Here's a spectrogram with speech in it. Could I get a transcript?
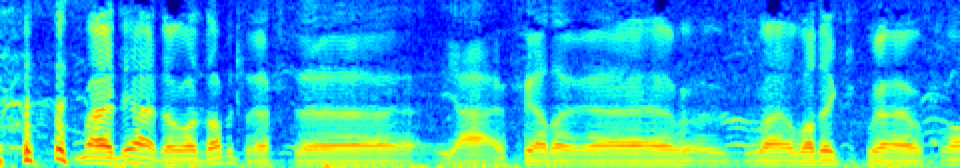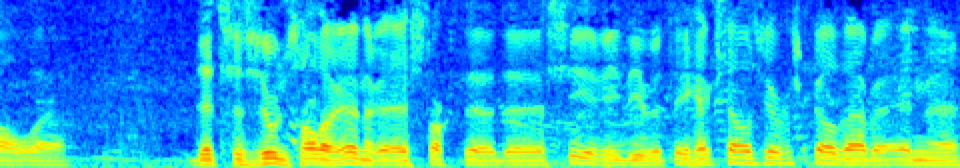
maar ja, wat dat betreft, eh, ja, verder eh, wa- wat ik eh, vooral dit seizoen zal herinneren is toch de, serie die we tegen Excelsior gespeeld hebben. In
